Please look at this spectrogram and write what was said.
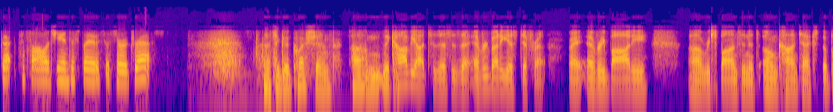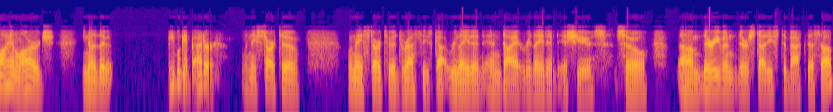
gut pathology and dysbiosis are addressed? That's a good question. Um, the caveat to this is that everybody is different, right? Every body, uh, responds in its own context. But by and large, you know, the people get better when they start to when they start to address these gut related and diet related issues. So um, there even there are studies to back this up,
